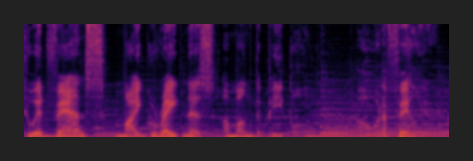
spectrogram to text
to advance my greatness among the people. Oh, what a failure.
